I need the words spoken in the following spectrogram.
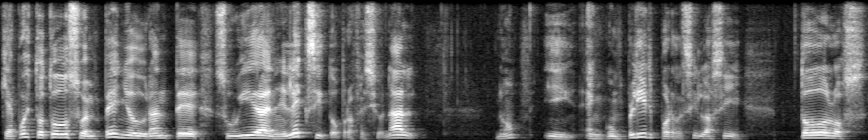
que ha puesto todo su empeño durante su vida en el éxito profesional, Y en cumplir, por decirlo así, todos los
